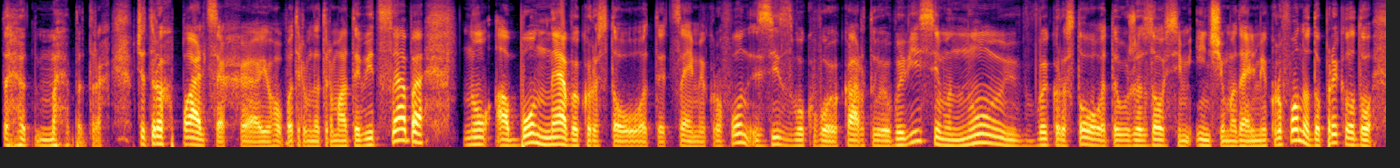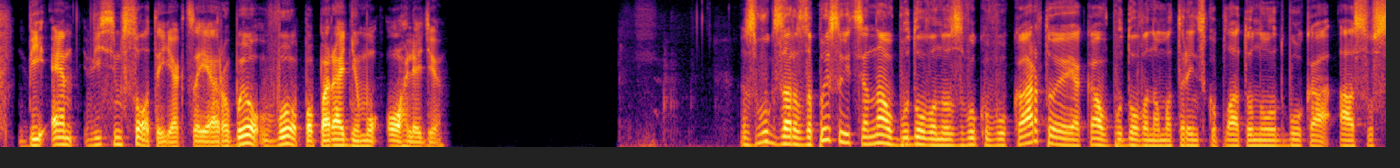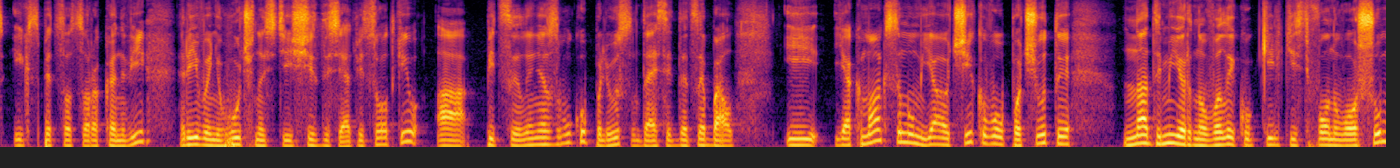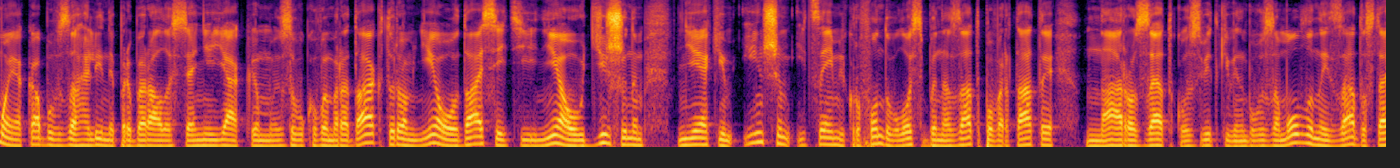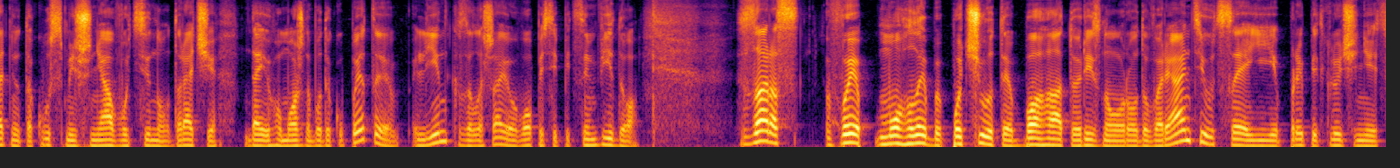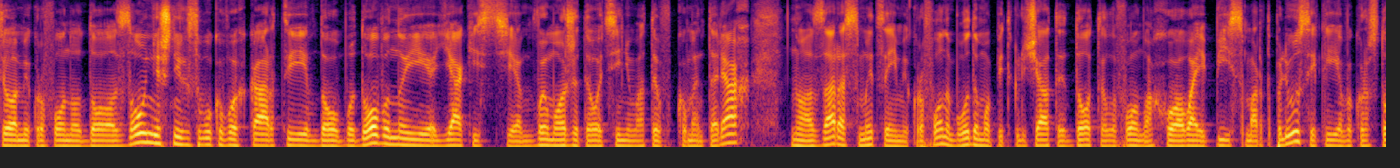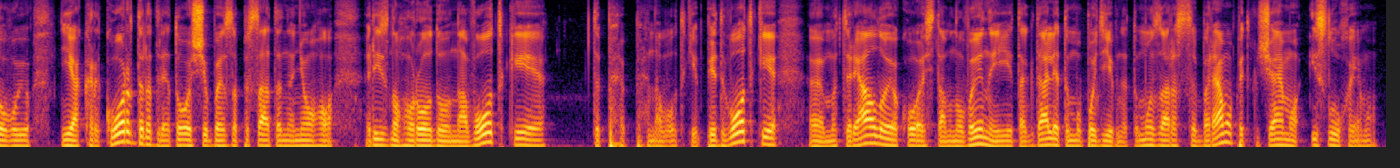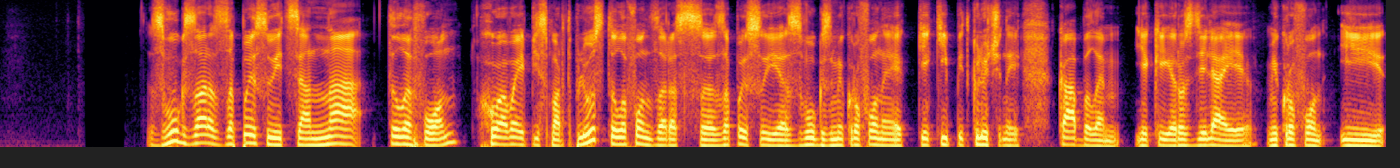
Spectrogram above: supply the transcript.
сантиметрах, в чотирьох пальцях е, його потрібно тримати від себе. Ну або не використовувати цей мікрофон зі звуковою картою V8, ну використовувати вже зовсім інші модель мікрофону, до прикладу, BM800, як це я робив в попередньому огляді. Звук зараз записується на вбудовану звукову карту, яка вбудована в материнську плату ноутбука Asus X540NV, рівень гучності 60%, а підсилення звуку плюс 10 дБ. І як максимум я очікував почути надмірно велику кількість фонового шуму, яка б взагалі не прибиралася ніяким звуковим редактором, ні Audacity, ні Audition, ніяким іншим, і цей мікрофон довелося би назад повертати на розетку, звідки він був замовлений за достатньо таку смішняву ціну. До речі, де його можна буде купити, лінк залишаю в описі під цим відео. Зараз ви могли би почути багато різного роду варіантів. Це і при підключенні цього мікрофону до зовнішніх звукових карт, і до вбудованої якість ви можете оцінювати в коментарях. Ну а зараз ми цей мікрофон будемо підключати до телефону Huawei P Smart Plus, який я використовую як рекордер для того, щоб записати на нього різного роду наводки. Наводки, підводки, е, матеріалу якогось там новини і так далі, тому подібне. Тому зараз це беремо, підключаємо і слухаємо. Звук зараз записується на телефон Huawei P Smart Plus. Телефон зараз е, записує звук з мікрофона, який підключений кабелем, який розділяє мікрофон і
